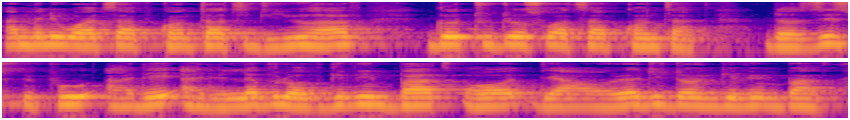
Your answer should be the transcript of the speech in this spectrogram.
how many WhatsApp contacts do you have? Go through those WhatsApp contacts. Does these people are they at the level of giving birth or they are already done giving birth?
